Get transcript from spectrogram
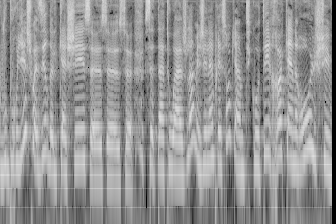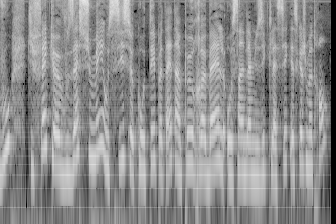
vous pourriez choisir de le cacher, ce, ce, ce, ce tatouage-là, mais j'ai l'impression qu'il y a un petit côté rock'n'roll chez vous qui fait que vous assumez aussi ce côté peut-être un peu rebelle au sein de la musique classique. Est-ce que je me trompe?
